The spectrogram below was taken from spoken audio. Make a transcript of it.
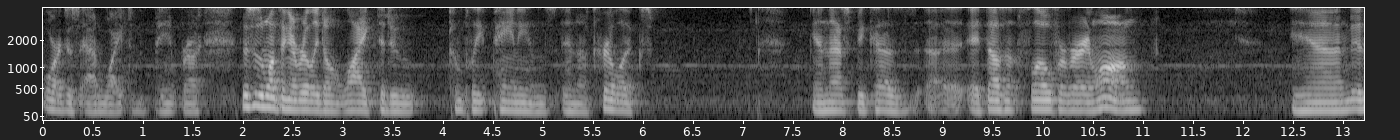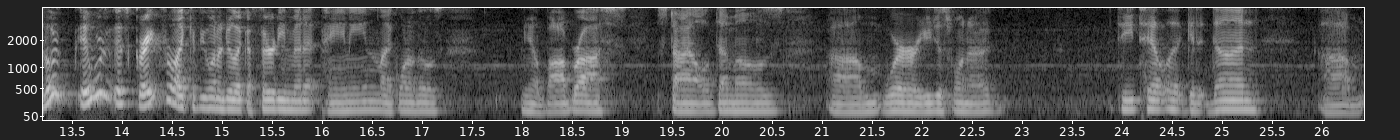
Or just add white to the paintbrush. This is one thing I really don't like to do complete paintings in acrylics. And that's because uh, it doesn't flow for very long. And it look it it's great for like if you want to do like a 30 minute painting, like one of those you know, Bob Ross style demos um, where you just want to detail it, get it done. Um,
